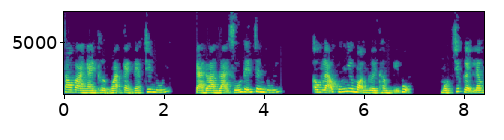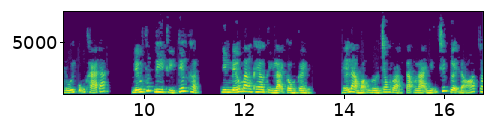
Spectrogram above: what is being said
Sau vài ngày thưởng ngoạn cảnh đẹp trên núi, cả đoàn lại xuống đến chân núi. Ông lão cũng như mọi người thầm nghĩ bụng, một chiếc gậy leo núi cũng khá đắt, nếu vứt đi thì tiếc thật, nhưng nếu mang theo thì lại cồng kềnh. Thế là mọi người trong đoàn tặng lại những chiếc gậy đó cho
